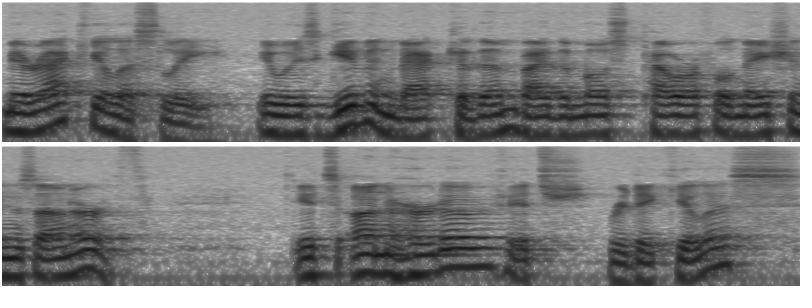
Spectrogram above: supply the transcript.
Miraculously, it was given back to them by the most powerful nations on earth. It's unheard of, it's ridiculous,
